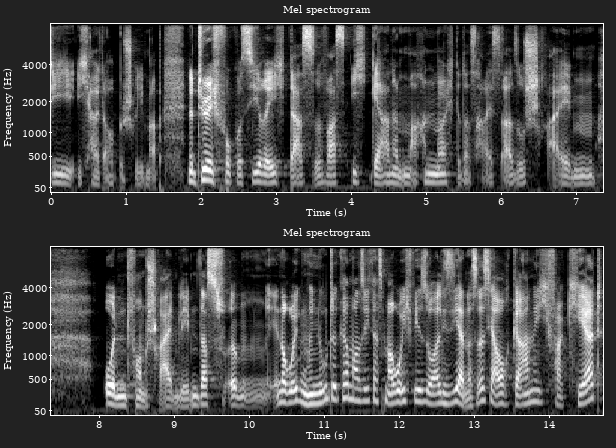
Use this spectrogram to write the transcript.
die ich halt auch beschrieben habe. Natürlich fokussiere ich das, was ich gerne machen möchte. Das heißt also schreiben, und vom Schreiben leben. Das ähm, in einer ruhigen Minute kann man sich das mal ruhig visualisieren. Das ist ja auch gar nicht verkehrt,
